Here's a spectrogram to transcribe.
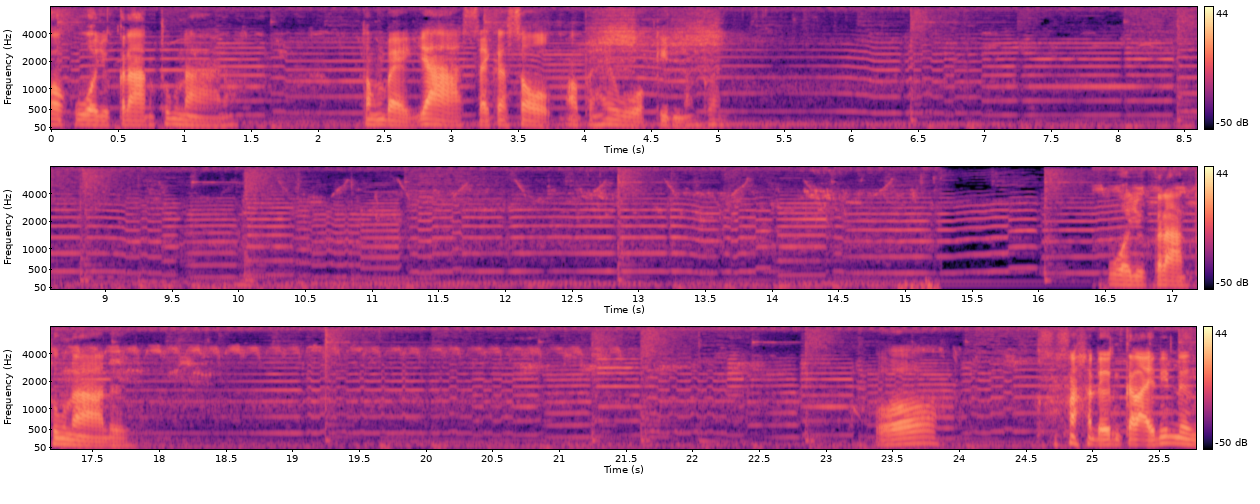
คอกวัวอยู่กลางทุ่งนาเนาะต้องแบกหญ้าใส่กระสอบเอาไปให้วัวกินนะเพื่อนวัวอยู่กลางทุ่งนาเลย โอ้ เดินไกลนิดนึง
